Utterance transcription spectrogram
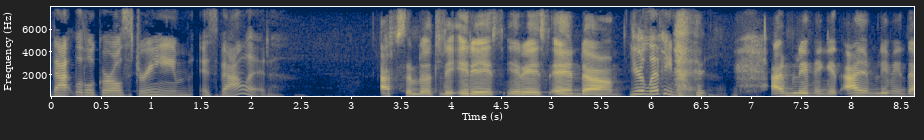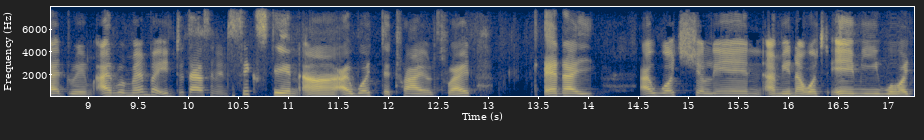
that little girl's dream is valid. Absolutely, it is. It is, and um, you're living it. I'm living it. I am living that dream. I remember in 2016, uh, I watched the trials, right? And I, I watched Shalane. I mean, I watched Amy watch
